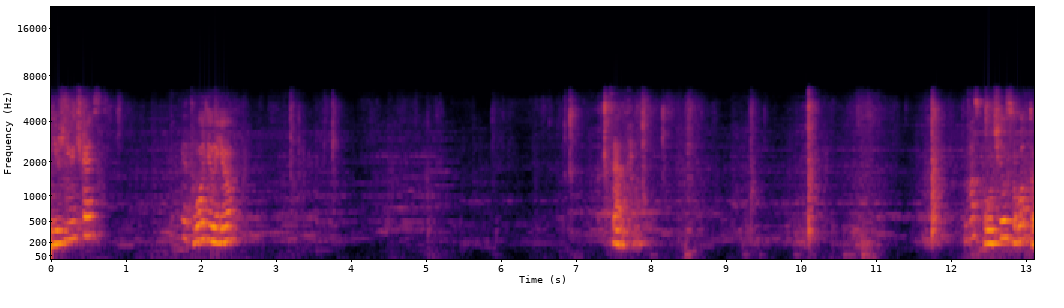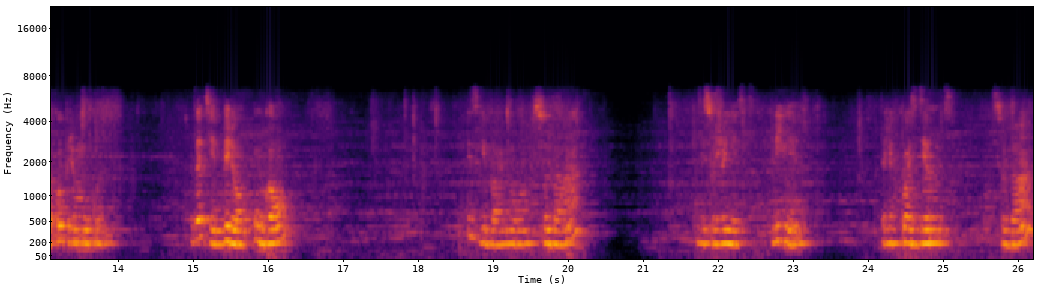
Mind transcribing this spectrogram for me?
нижнюю часть и отводим ее к центру. Получился вот такой прямоугольник. Затем берем угол, изгибаем его сюда. Здесь уже есть линия. Это легко сделать сюда,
